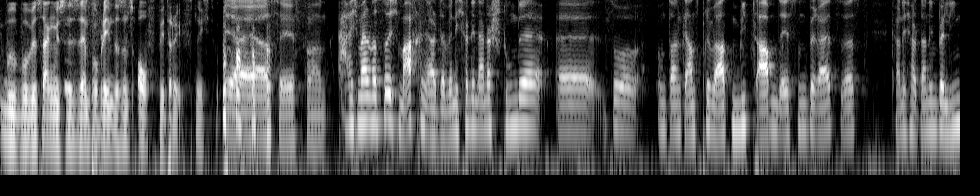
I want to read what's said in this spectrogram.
wo, wo wir sagen müssen, das ist ein Problem, das uns oft betrifft, nicht? ja, ja, safe. Man. Aber ich meine, was soll ich machen, Alter? Wenn ich halt in einer Stunde äh, so und dann ganz privat mit Abendessen bereits erst, kann ich halt dann in Berlin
